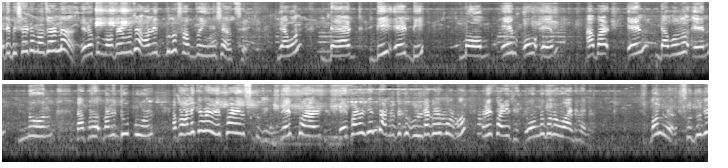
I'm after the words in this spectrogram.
এটা বিষয়টা মজার না? এরকম মজার মজার অনেকগুলো শব্দ ইংলিশে আছে। যেমন, dad D A D mom M O M আবার এন ডাবল এন নুন, তারপর মানে দুপুর তারপর অনেকে আমরা রেফারেন্স করি। রেফার রেফারও কিন্তু আমরা যখন উল্টা করে পড়ব রেফারই থাকে, অন্য কোনো ওয়ার্ড হয় না। বন্ধুরা, শুধু যে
